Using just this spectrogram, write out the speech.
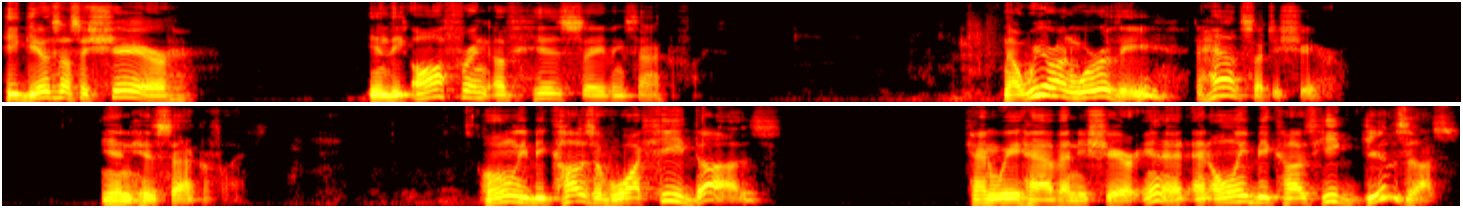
he gives us a share in the offering of his saving sacrifice. Now, we are unworthy to have such a share in his sacrifice. Only because of what he does can we have any share in it, and only because he gives us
